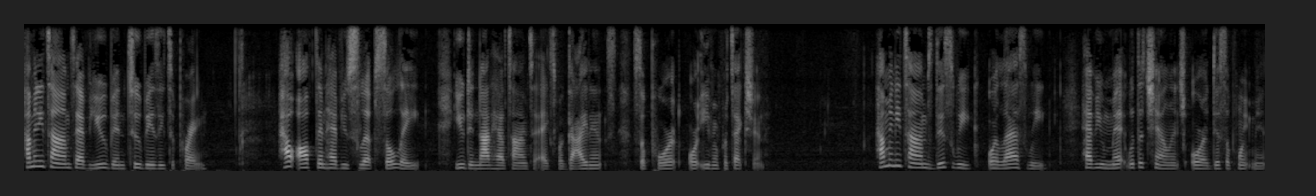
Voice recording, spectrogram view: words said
How many times have you been too busy to pray? How often have you slept so late you did not have time to ask for guidance, support, or even protection? How many times this week or last week have you met with a challenge or a disappointment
